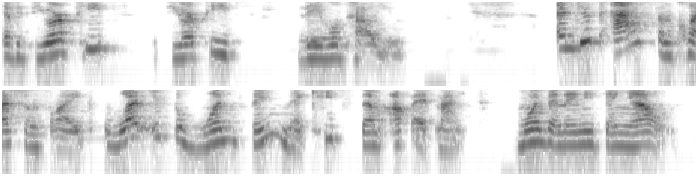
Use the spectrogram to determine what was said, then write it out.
If it's your peeps, it's your peeps, they will tell you. And just ask them questions like, what is the one thing that keeps them up at night more than anything else?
